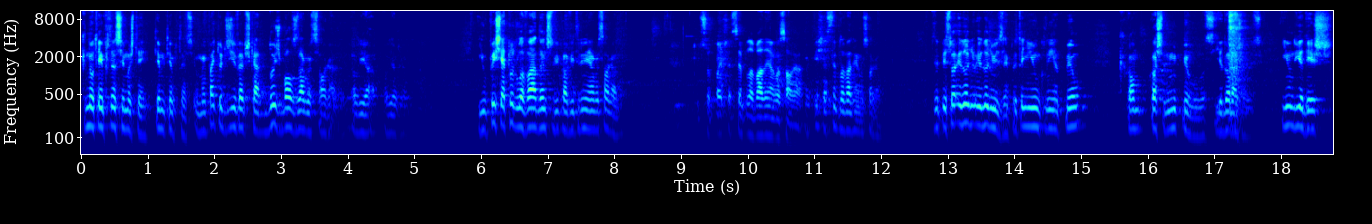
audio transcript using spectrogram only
que não tem importância, mas tem, tem muita importância. O meu pai todos os dias vai buscar dois bolos de água salgada ali, ali ao rio. E o peixe é todo lavado antes de vir para a vitrine em água salgada. O seu peixe é sempre lavado em água salgada? O peixe é sempre lavado em água salgada. Por exemplo, eu dou-lhe dou um exemplo. Eu tenho um cliente meu que gosta muito de meu lulas e adora as lulas. E um dia destes,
